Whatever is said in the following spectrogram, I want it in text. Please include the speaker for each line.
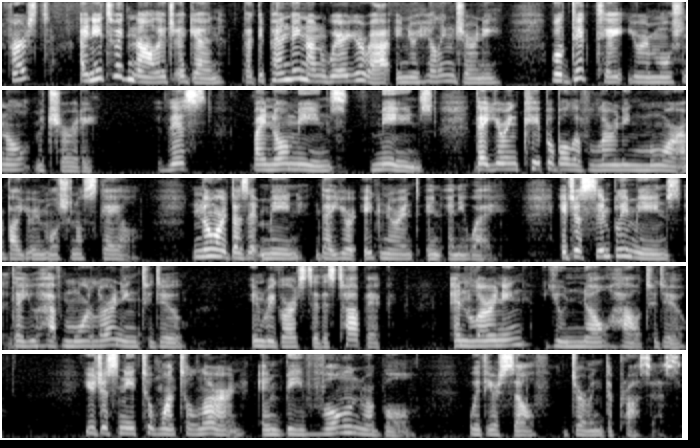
Speaker 1: First, I need to acknowledge again that depending on where you're at in your healing journey will dictate your emotional maturity. This, by no means, means that you're incapable of learning more about your emotional scale, nor does it mean that you're ignorant in any way. It just simply means that you have more learning to do in regards to this topic, and learning you know how to do. You just need to want to learn and be vulnerable with yourself during the process.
